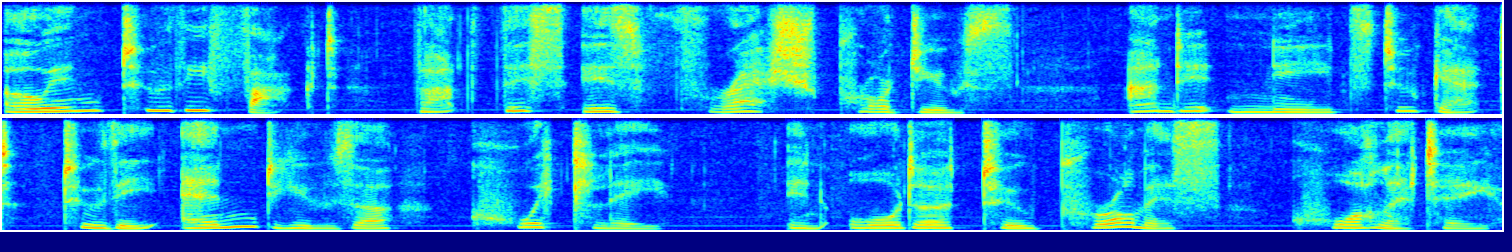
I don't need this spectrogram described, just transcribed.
owing to the fact that this is fresh produce and it needs to get to the end user quickly in order to promise quality.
